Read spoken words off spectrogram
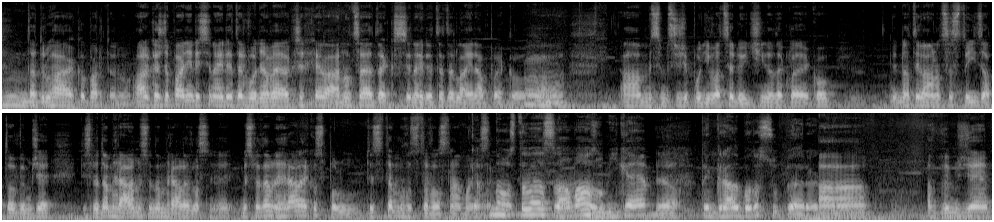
hmm. ta druhá jako parta, no. Ale každopádně, když si najdete voňavé a křehké Vánoce, tak si najdete ten line-up, jako. Hmm. A, a, myslím si, že podívat se do Čína takhle jako na ty Vánoce stojí za to. Vím, že když jsme tam hráli, my jsme tam hráli vlastně, my jsme tam nehráli jako spolu, ty jsi tam hostoval s náma. Já jsem tam hostoval s váma, s Lumíkem, jo. tenkrát bylo to super. Jako. A, a vím, že,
